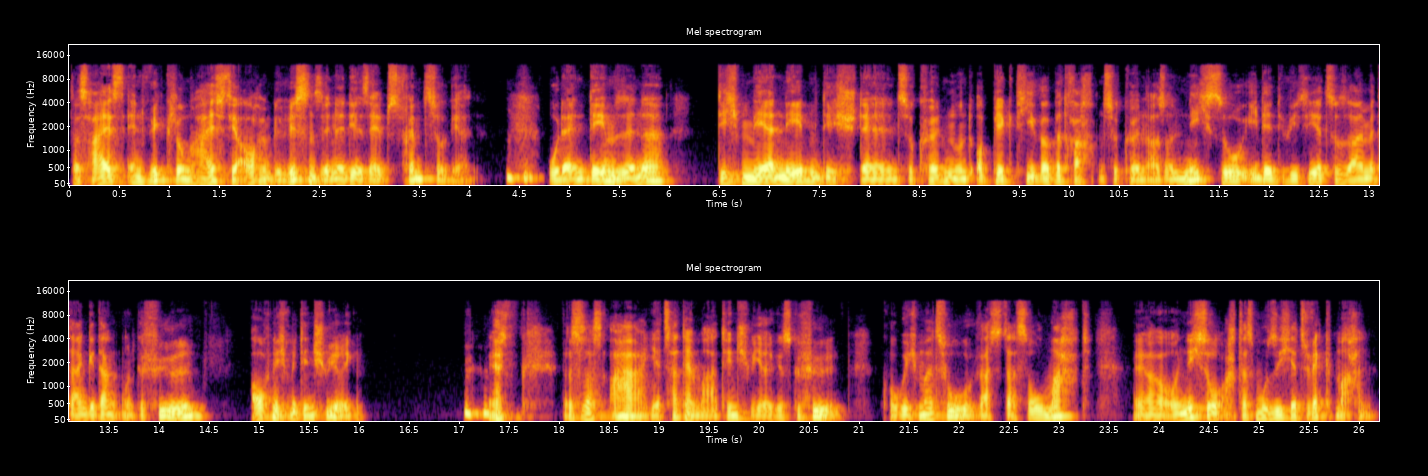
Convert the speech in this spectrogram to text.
Das heißt, Entwicklung heißt ja auch im gewissen Sinne, dir selbst fremd zu werden. Mhm. Oder in dem Sinne, dich mehr neben dich stellen zu können und objektiver betrachten zu können. Also nicht so identifiziert zu sein mit deinen Gedanken und Gefühlen, auch nicht mit den schwierigen. Mhm. Ja, dass du sagst, ah, jetzt hat der Martin schwieriges Gefühl. Gucke ich mal zu, was das so macht. Ja, und nicht so, ach, das muss ich jetzt wegmachen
